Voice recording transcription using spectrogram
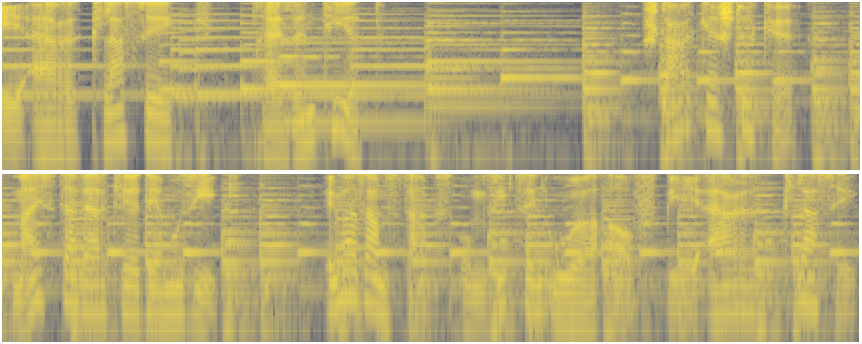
BR Klassik präsentiert. Starke Stücke, Meisterwerke der Musik. Immer samstags um 17 Uhr auf BR Klassik.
